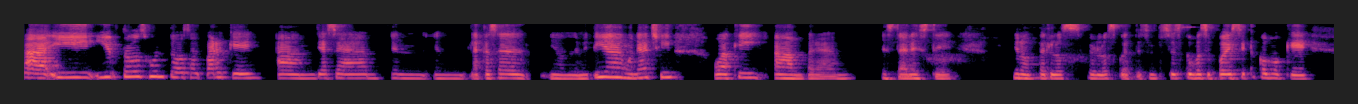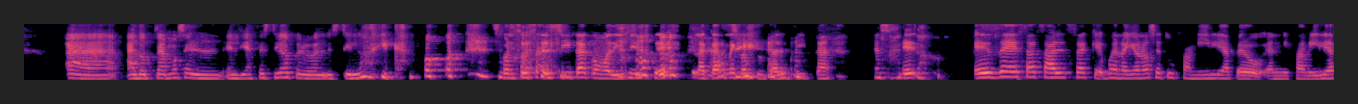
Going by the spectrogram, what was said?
Ah, y ir todos juntos al parque, ya sea en, en, la casa de mi tía, Monachi, o aquí, para estar, este, you know, ver los, ver los cohetes. Entonces, como se puede decir que como que adoptamos el, el, día festivo, pero el estilo mexicano. Con su salsita, como dijiste, la carne con su salsita. Es, es, de esa salsa que, bueno, yo no sé tu familia, pero en mi familia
